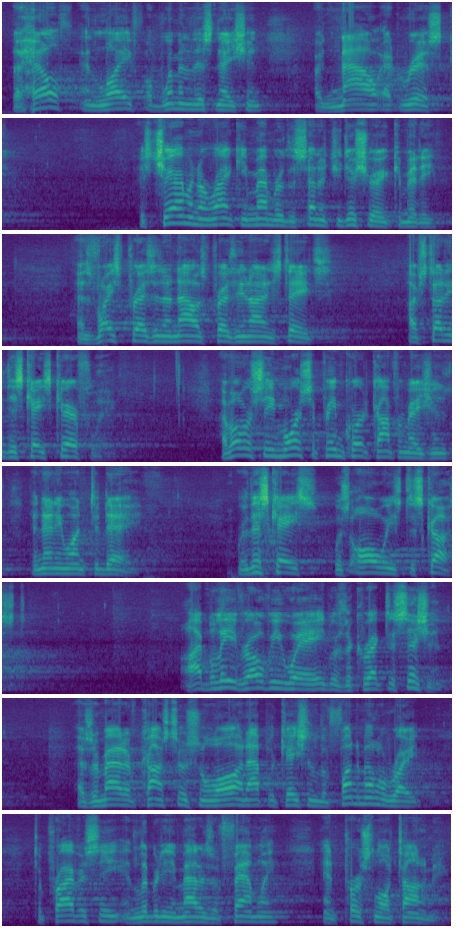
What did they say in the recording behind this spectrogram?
The health and life of women in this nation are now at risk. As chairman and ranking member of the Senate Judiciary Committee, as vice president and now as president of the United States, I've studied this case carefully. I've overseen more Supreme Court confirmations than anyone today, where this case was always discussed. I believe Roe v. Wade was the correct decision as a matter of constitutional law and application of the fundamental right to privacy and liberty in matters of family and personal autonomy.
